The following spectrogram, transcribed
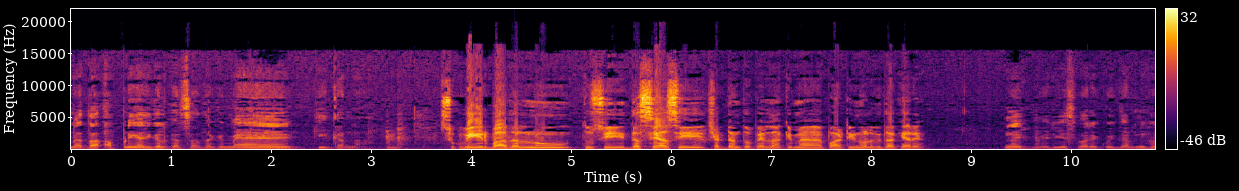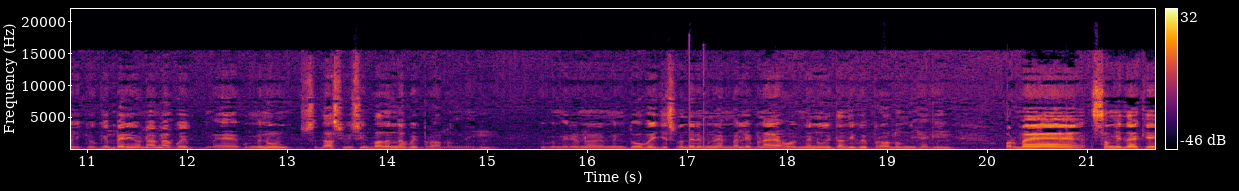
ਮੈਂ ਤਾਂ ਆਪਣੀ ਅੱਜ ਗੱਲ ਕਰ ਸਕਦਾ ਕਿ ਮੈਂ ਕੀ ਕਰਨਾ। ਸੁਖਬੀਰ ਬਾਦਲ ਨੂੰ ਤੁਸੀਂ ਦੱਸਿਆ ਸੀ ਛੱਡਣ ਤੋਂ ਪਹਿਲਾਂ ਕਿ ਮੈਂ ਪਾਰਟੀ ਨੂੰ ਅਲਵਿਦਾ ਕਹਿ ਰਿਹਾ? ਨਹੀਂ ਮੇਰੀ ਇਸ ਬਾਰੇ ਕੋਈ ਗੱਲ ਨਹੀਂ ਹੋਈ ਕਿਉਂਕਿ ਮੇਰੀ ਉਹਨਾਂ ਨਾਲ ਕੋਈ ਮੈਨੂੰ ਸਦਾਸਵੀ ਸਿੰਘ ਬਾਦਲ ਨਾਲ ਕੋਈ ਪ੍ਰੋਬਲਮ ਨਹੀਂ। ਕਿਉਂਕਿ ਮੇਰੇ ਉਹਨਾਂ ਨੇ ਮੈਨੂੰ ਦੋ ਵਾਰੀ ਜਿਸ ਬੰਦੇ ਨੇ ਮੈਨੂੰ ਐਮਐਲਏ ਬਣਾਇਆ ਹੋਵੇ ਮੈਨੂੰ ਇਦਾਂ ਦੀ ਕੋਈ ਪ੍ਰੋਬਲਮ ਨਹੀਂ ਹੈਗੀ। ਔਰ ਮੈਂ ਸਮਝਦਾ ਕਿ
